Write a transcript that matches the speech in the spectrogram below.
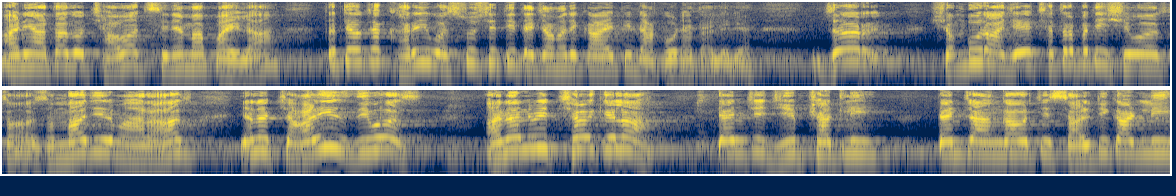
आणि आता जो छावा सिनेमा पाहिला तर त्याचा खरी वस्तुस्थिती त्याच्यामध्ये काय ती दाखवण्यात आलेली आहे. जर शंभूराजे छत्रपती शिव संभाजी महाराज यांना चाळीस दिवस अनन्वित छळ केला त्यांची जीभ छाटली त्यांच्या अंगावरची सालटी काढली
